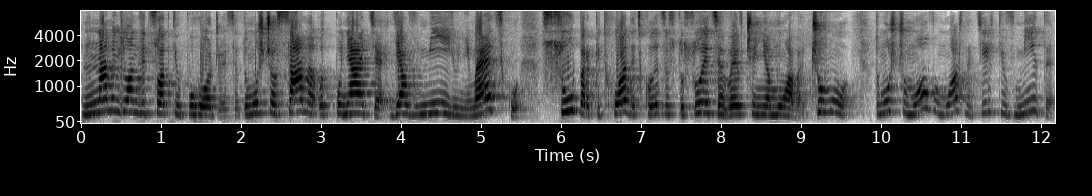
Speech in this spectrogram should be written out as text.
на мільйон відсотків погоджуюся, тому що саме от поняття Я вмію німецьку супер підходить, коли це стосується вивчення мови. Чому? Тому що мову можна тільки вміти.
